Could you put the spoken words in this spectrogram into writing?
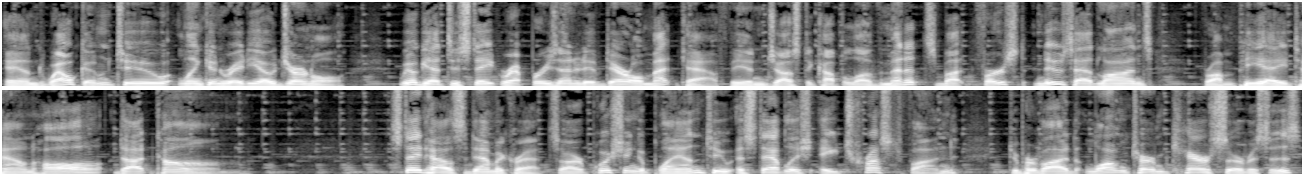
and welcome to Lincoln Radio Journal. We'll get to State Representative Daryl Metcalfe in just a couple of minutes, but first, news headlines from PATownhall.com. State House Democrats are pushing a plan to establish a trust fund to provide long term care services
